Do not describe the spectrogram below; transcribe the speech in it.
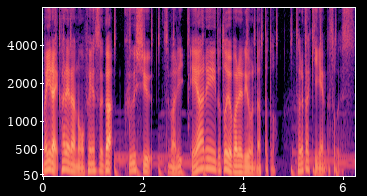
まあ、以来彼らのオフェンスが空襲、つまりエアレイドと呼ばれるようになったと。それが起源だそうです。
